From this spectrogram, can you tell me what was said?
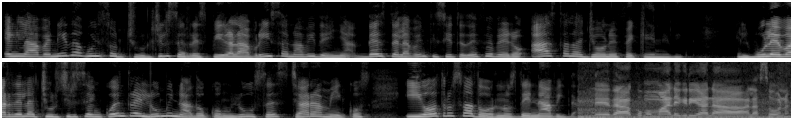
En la avenida Winston Churchill se respira la brisa navideña desde la 27 de febrero hasta la John F. Kennedy. El bulevar de la Churchill se encuentra iluminado con luces, charamicos y otros adornos de Navidad. Le da como más alegría a la, a la zona.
